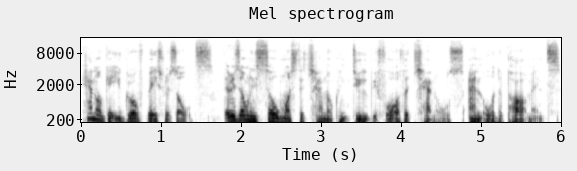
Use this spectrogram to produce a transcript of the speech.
cannot get you growth based results. There is only so much the channel can do before other channels and or departments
